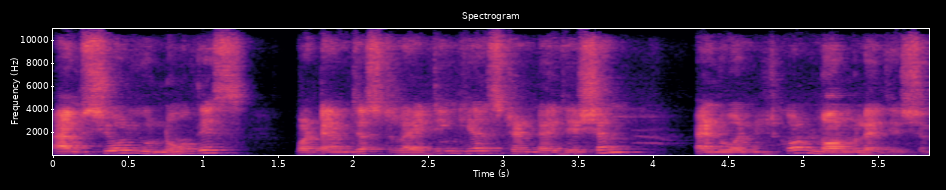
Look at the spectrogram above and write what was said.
I am sure you know this but I am just writing here standardization and one is called normalization.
